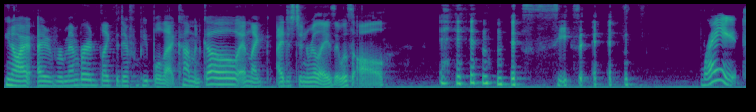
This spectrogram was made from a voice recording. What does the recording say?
you know I, I remembered like the different people that come and go and like i just didn't realize it was all in this season Right.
